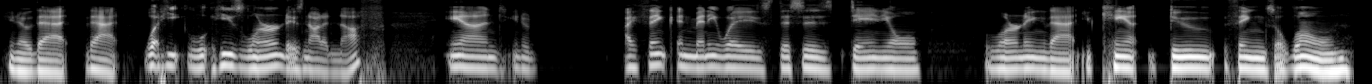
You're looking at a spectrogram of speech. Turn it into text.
You know that that what he he's learned is not enough, and you know, I think in many ways this is Daniel learning that you can't do things alone.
